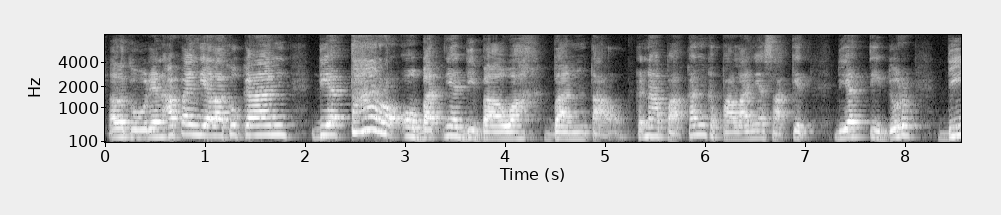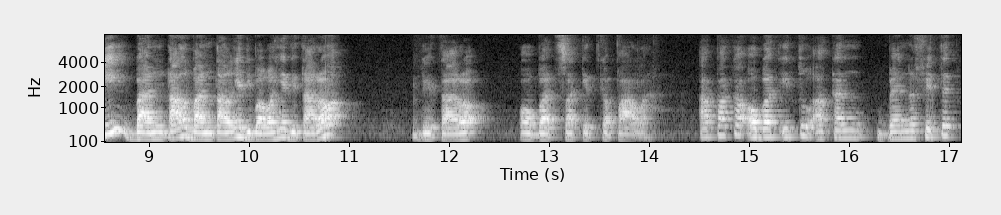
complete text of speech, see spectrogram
Lalu kemudian apa yang dia lakukan? Dia taruh obatnya di bawah bantal. Kenapa? Kan kepalanya sakit. Dia tidur di bantal, bantalnya di bawahnya ditaruh ditaruh obat sakit kepala. Apakah obat itu akan benefited,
